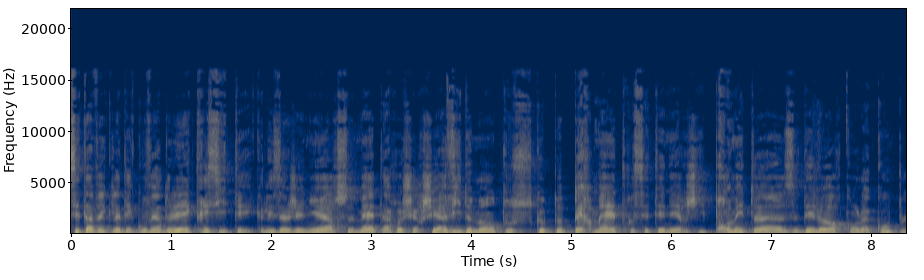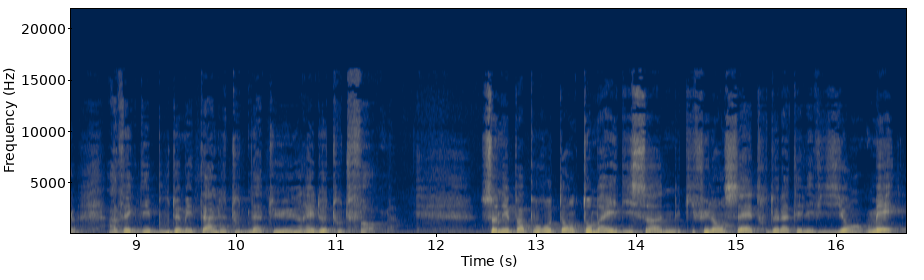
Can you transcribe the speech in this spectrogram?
C'est avec la découverte de l'électricité que les ingénieurs se mettent à rechercher avidement tout ce que peut permettre cette énergie prometteuse dès lors qu'on la couple avec des bouts de métal de toute nature et de toute forme. Ce n'est pas pour autant Thomas Edison qui fut l'ancêtre de la télévision, mais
